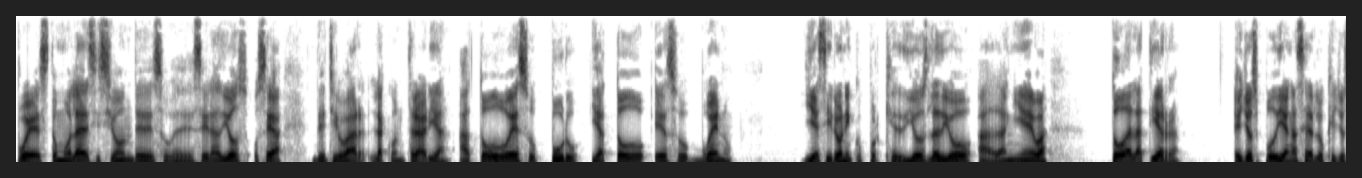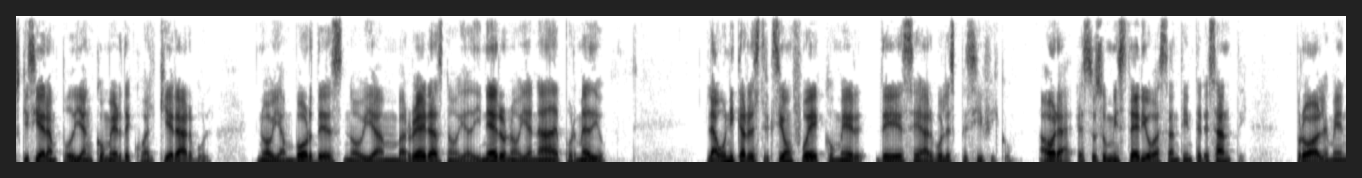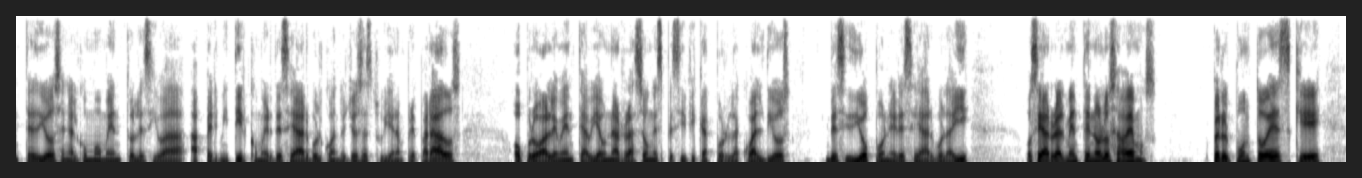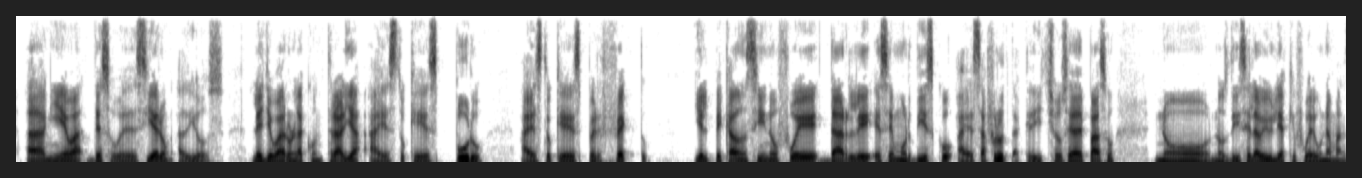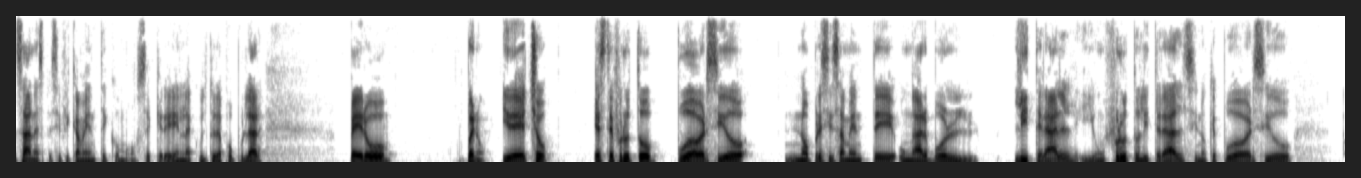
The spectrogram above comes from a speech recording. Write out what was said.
pues tomó la decisión de desobedecer a Dios, o sea, de llevar la contraria a todo eso puro y a todo eso bueno. Y es irónico porque Dios le dio a Adán y Eva toda la tierra, ellos podían hacer lo que ellos quisieran, podían comer de cualquier árbol. No habían bordes, no habían barreras, no había dinero, no había nada de por medio. La única restricción fue comer de ese árbol específico. Ahora, esto es un misterio bastante interesante. Probablemente Dios en algún momento les iba a permitir comer de ese árbol cuando ellos estuvieran preparados, o probablemente había una razón específica por la cual Dios decidió poner ese árbol ahí. O sea, realmente no lo sabemos. Pero el punto es que Adán y Eva desobedecieron a Dios, le llevaron la contraria a esto que es puro, a esto que es perfecto. Y el pecado en sí no fue darle ese mordisco a esa fruta, que dicho sea de paso, no nos dice la Biblia que fue una manzana específicamente como se cree en la cultura popular. Pero, bueno, y de hecho este fruto pudo haber sido no precisamente un árbol literal y un fruto literal, sino que pudo haber sido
